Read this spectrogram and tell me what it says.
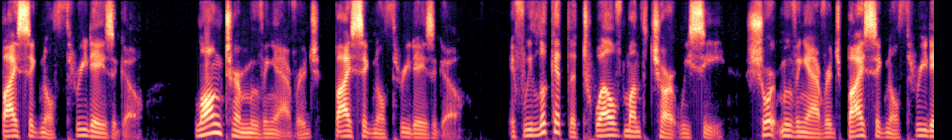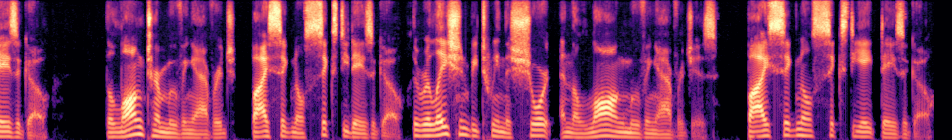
buy signal 3 days ago, long term moving average, buy signal 3 days ago. If we look at the 12 month chart, we see short moving average, buy signal 3 days ago, the long term moving average, buy signal 60 days ago, the relation between the short and the long moving averages, buy signal 68 days ago.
